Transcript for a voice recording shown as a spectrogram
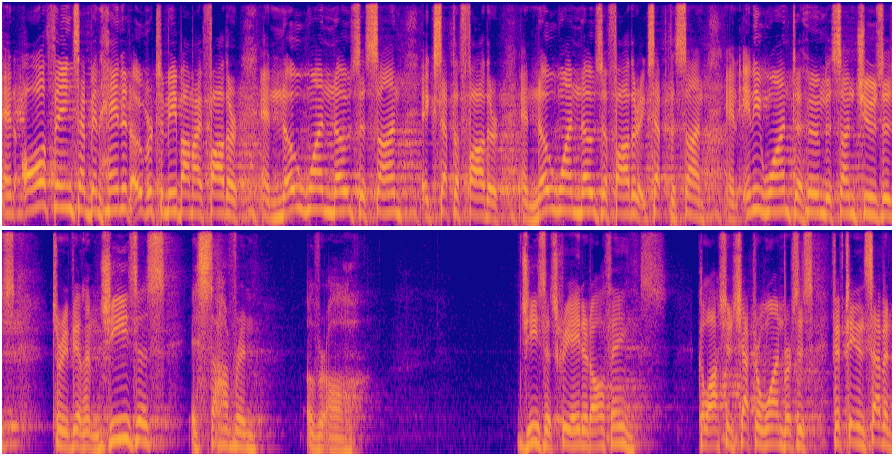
And all things have been handed over to me by my Father, and no one knows the Son except the Father, and no one knows the Father except the Son, and anyone to whom the Son chooses to reveal him. Jesus is sovereign over all. Jesus created all things. Colossians chapter 1, verses 15 and 7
